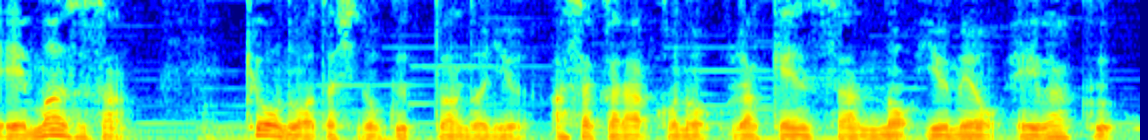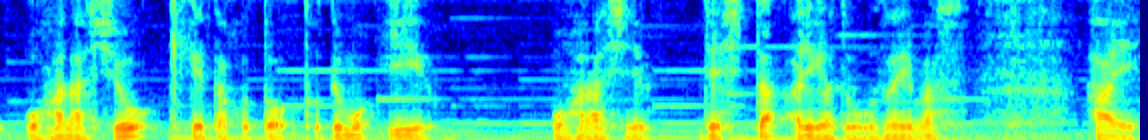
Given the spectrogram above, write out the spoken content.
えー、マーサさん、今日の私のグッドニュー、朝からこの裏剣さんの夢を描くお話を聞けたこと、とてもいいお話でした。ありがとうございます。はい。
